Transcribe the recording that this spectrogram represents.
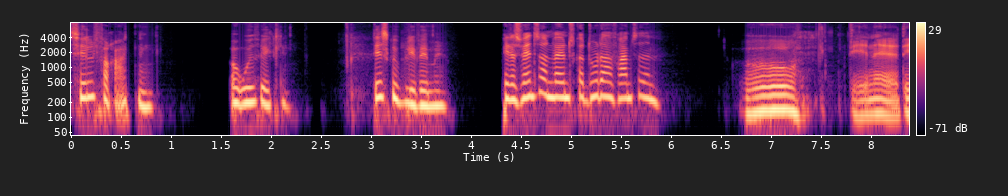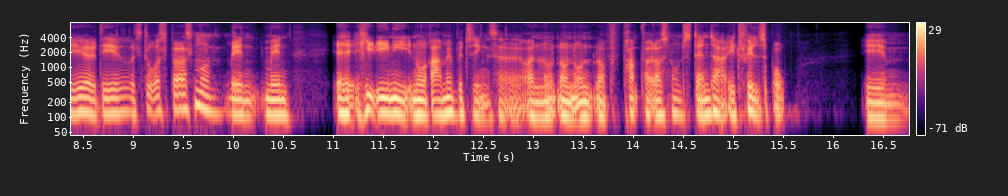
til forretning og udvikling. Det skal vi blive ved med. Peter Svensson, hvad ønsker du der i fremtiden? Åh, oh, det, er, det, er, det er jo et stort spørgsmål, men, men jeg er helt enig i nogle rammebetingelser, og, nogle, nogle, og frem for også nogle standard, et fælles sprog. Øhm,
